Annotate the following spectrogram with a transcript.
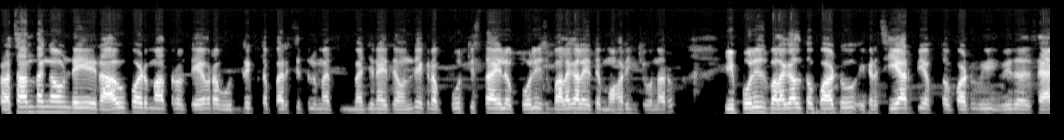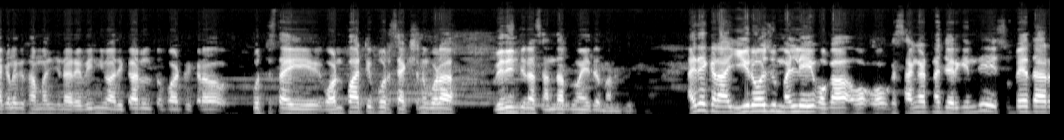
ప్రశాంతంగా ఉండే రావుపాడు మాత్రం తీవ్ర ఉద్రిక్త పరిస్థితుల మధ్య- మధ్యన అయితే ఉంది. ఇక్కడ పూర్తి స్థాయిలో పోలీసు బలగాలు అయితే మోహరించి ఉన్నారు. ఈ పోలీస్ బలగాలతో పాటు ఇక్కడ సిఆర్పిఎఫ్తో పాటు వివిధ శాఖలకు సంబంధించిన రెవెన్యూ అధికారులతో పాటు ఇక్కడ పూర్తి స్థాయి వన్ ఫార్టీ ఫోర్ సెక్షన్ కూడా విధించిన సందర్భం అయితే మనకు. అయితే ఇక్కడ ఈ రోజు మళ్ళీ ఒక ఒక- ఒక సంఘటన జరిగింది. సుబేదార్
